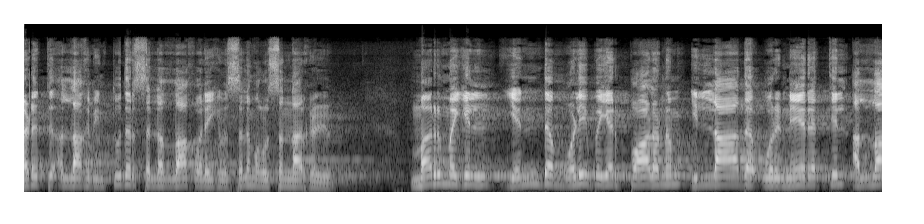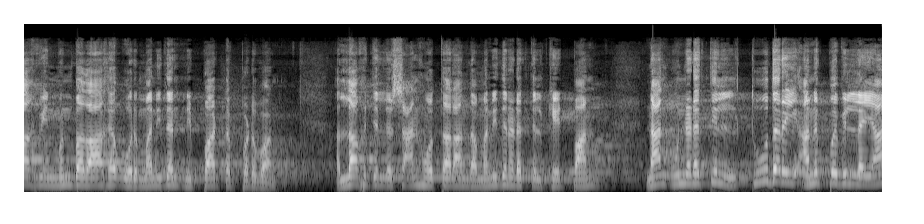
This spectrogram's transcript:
அடுத்து அல்லாஹுவின் தூதர் சல்லல்லாஹ் உலகி வசல்லம் அவர்கள் சொன்னார்கள் மறுமையில் எந்த மொழிபெயர்ப்பாளனும் இல்லாத ஒரு நேரத்தில் அல்லாஹுவின் முன்பதாக ஒரு மனிதன் நிப்பாட்டப்படுவான். அல்லாஹு ஜல்ல ஷான்ஹோத்தால் அந்த மனிதனிடத்தில் கேட்பான் நான் உன்னிடத்தில் தூதரை அனுப்பவில்லையா?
